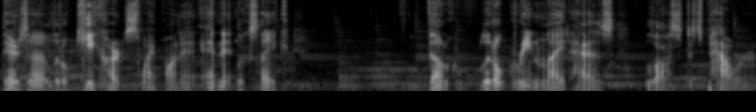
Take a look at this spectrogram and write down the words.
there's a little key card swipe on it, and it looks like the little green light has lost its power.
